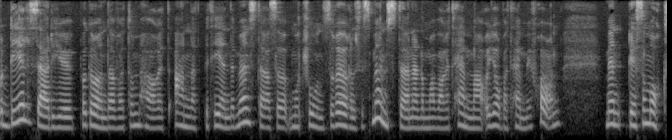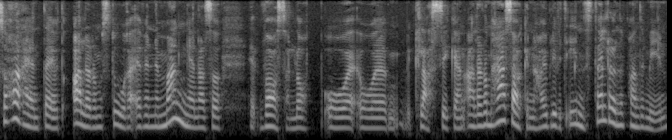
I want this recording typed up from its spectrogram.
och dels är det ju på grund av att de har ett annat beteendemönster, alltså motions och rörelsesmönster när de har varit hemma och jobbat hemifrån. Men det som också har hänt är att alla de stora evenemangen, alltså eh, Vasalopp och, och eh, klassikern, alla de här sakerna har ju blivit inställda under pandemin.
